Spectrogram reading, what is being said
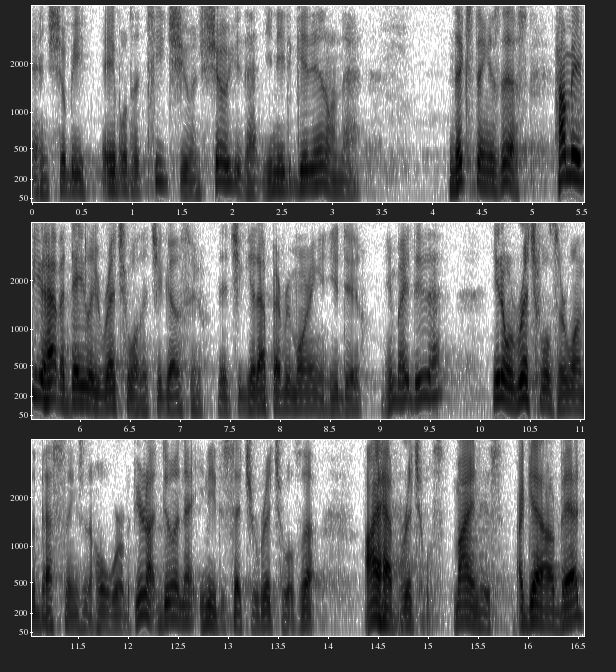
and she'll be able to teach you and show you that. You need to get in on that. Next thing is this. How many of you have a daily ritual that you go through, that you get up every morning and you do? Anybody do that? You know, rituals are one of the best things in the whole world. If you're not doing that, you need to set your rituals up. I have rituals. Mine is I get out of bed,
